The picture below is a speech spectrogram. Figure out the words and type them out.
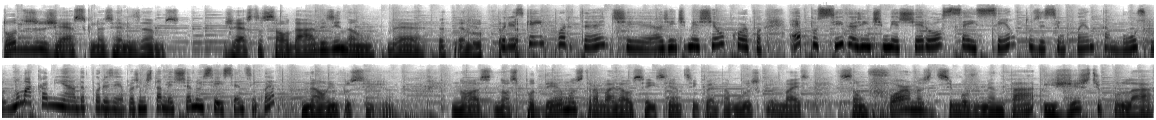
todos os gestos que nós realizamos gestos saudáveis e não, né, Elu? Por isso que é importante a gente mexer o corpo. É possível a gente mexer os 650 músculos? Numa caminhada, por exemplo, a gente está mexendo os 650? Não, impossível. Nós, nós podemos trabalhar os 650 músculos, mas são formas de se movimentar e gesticular,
